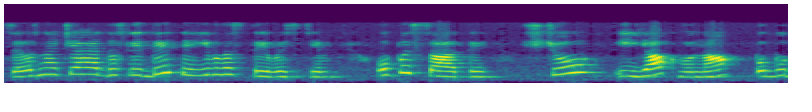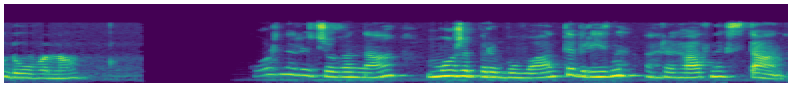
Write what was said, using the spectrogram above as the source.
це означає дослідити її властивості, описати, що і як вона побудована. Кожна речовина може перебувати в різних агрегатних станах.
